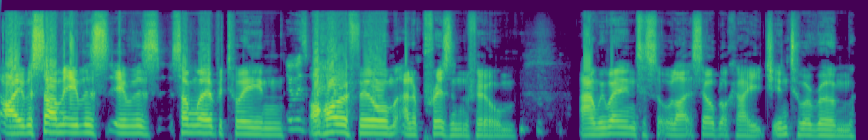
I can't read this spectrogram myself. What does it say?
I was some. It was. It was somewhere between was a horror film and a prison film and we went into sort of like cell block H into a room,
